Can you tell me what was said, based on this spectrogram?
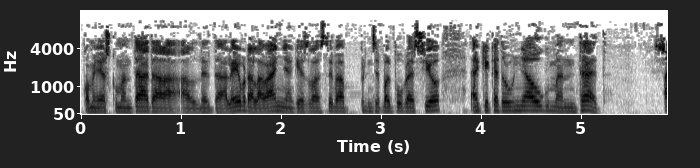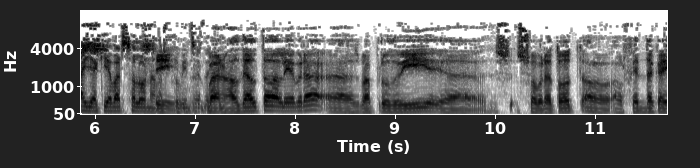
com ja has comentat, al Delta de l'Ebre, a la Banya, que és la seva principal població, aquí a Catalunya ha augmentat. Ai, aquí a Barcelona, a les províncies d'aquí. bueno, el Delta de l'Ebre eh, es va produir eh, sobretot el, el fet de que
